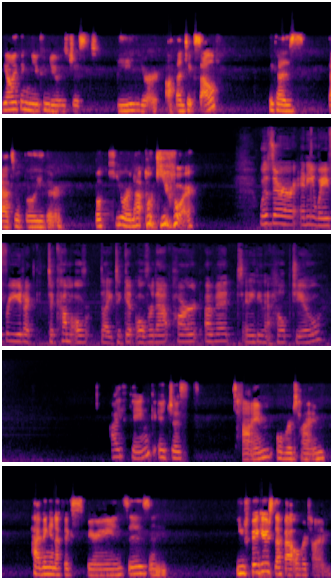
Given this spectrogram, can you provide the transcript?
the only thing you can do is just be your authentic self because that's what they'll either book you or not book you for. Was there any way for you to, to come over, like to get over that part of it? Anything that helped you? I think it just time over time, having enough experiences, and you figure stuff out over time.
